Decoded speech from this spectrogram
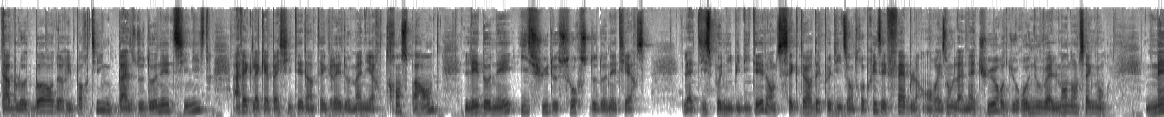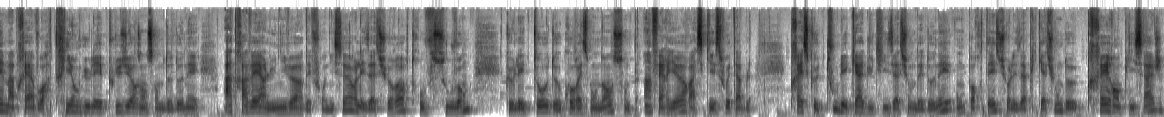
tableaux de bord, de reporting, bases de données de sinistres, avec la capacité d'intégrer de manière transparente les données issues de sources de données tierces. La disponibilité dans le secteur des petites entreprises est faible en raison de la nature du renouvellement dans le segment. Même après avoir triangulé plusieurs ensembles de données à travers l'univers des fournisseurs, les assureurs trouvent souvent que les taux de correspondance sont inférieurs à ce qui est souhaitable. Presque tous les cas d'utilisation des données ont porté sur les applications de pré-remplissage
